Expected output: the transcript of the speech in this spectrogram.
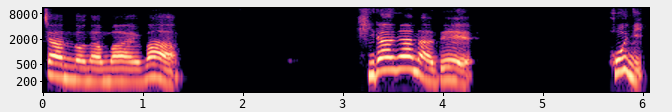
ちゃんの名前はひらがなでほに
